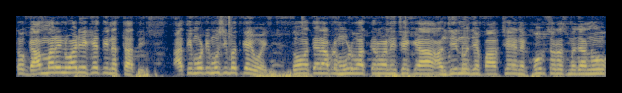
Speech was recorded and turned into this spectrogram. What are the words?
તો ગામમાં રહીને વાડીએ ખેતી નથી થતી. આથી મોટી મુસીબત કઈ હોય? તો અત્યારે આપણે મૂળ વાત કરવાની છે કે આ અંજીરનો જે પાક છે એને ખૂબ સરસ મજાનું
